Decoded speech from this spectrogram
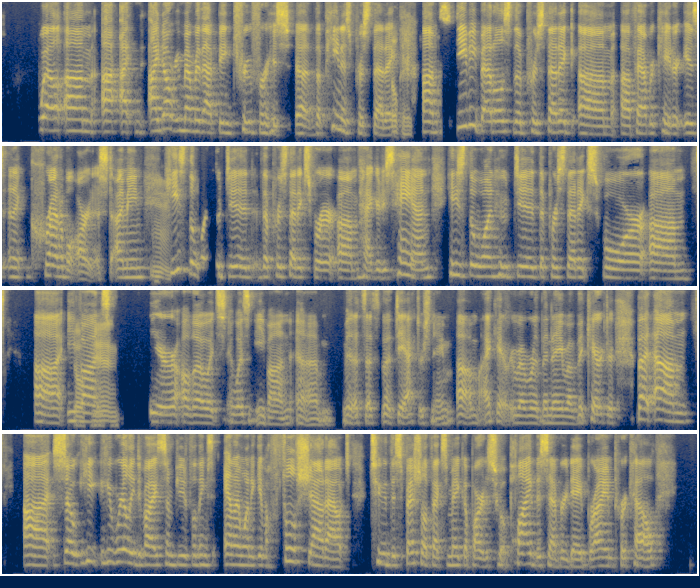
Well, um, I I don't remember that being true for his uh, the penis prosthetic. Okay. Um, Stevie Bettles, the prosthetic um, uh, fabricator, is an incredible artist. I mean, mm. he's the one who did the prosthetics for um, Haggerty's hand. He's the one who did the prosthetics for um, uh, Yvonne's. Oh, ear, although it's it wasn't Yvonne. Um, that's that's the actor's name. Um, I can't remember the name of the character, but um, uh, so he he really devised some beautiful things, and I want to give a full shout out to the special effects makeup artist who applied this every day, Brian Perkel.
